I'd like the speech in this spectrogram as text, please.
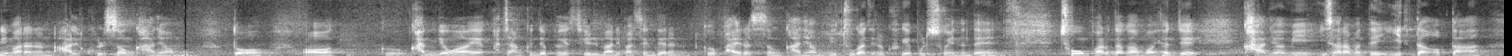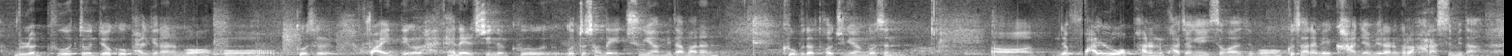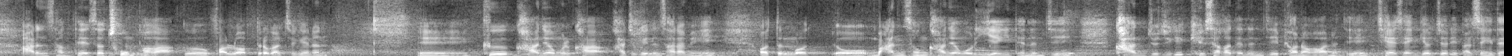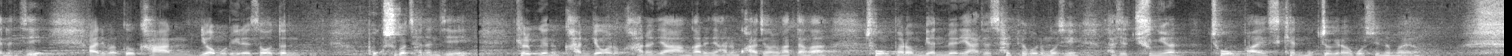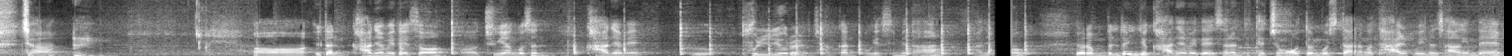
흔히 말하는 알코올성 간염 또 어, 그 간경화에 가장 근접해서 제일 많이 발생되는 그 바이러스성 간염 이 두 가지를 크게 볼 수가 있는데 초음파로다가 뭐 현재 간염이 이 사람한테 있다 없다 물론 그것도 이제 그 발견하는 거 그, 그것을 파인딩을 해낼 수 있는 그, 그것도 상당히 중요합니다만은 그보다 더 중요한 것은 어, 이제 팔로업 하는 과정에 있어가지고 그 사람이 간염이라는 걸 알았습니다. 알은 상태에서 초음파가 그 팔로업 들어갈 적에는 예, 그 간염을 가, 가지고 있는 사람이 어떤 뭐 어, 만성 간염으로 이행이 됐는지 간 조직이 괴사가 됐는지 변화가 왔는지 재생 결절이 발생이 되는지 아니면 그 간염으로 인해서 어떤 복수가 차는지 결국에는 간경화로 가느냐 안 가느냐 하는 과정을 갖다가 초음파로 면면히 아주 살펴보는 것이 사실 중요한 초음파의 스캔 목적이라고 볼 수 있는 거예요. 자, 어, 일단 간염에 대해서 어, 중요한 것은 간염의 그 분류를 잠깐 보겠습니다. 간염. 여러분들도 이제 간염에 대해서는 대충 어떤 것이다 하는 걸 다 알고 있는 상황인데,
